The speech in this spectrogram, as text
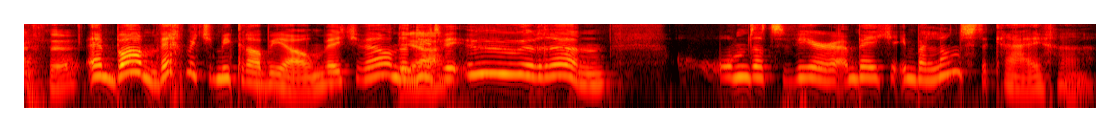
echt hè? en bam, weg met je microbioom, weet je wel? En dat Ja. duurt weer uren om dat weer een beetje in balans te krijgen.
